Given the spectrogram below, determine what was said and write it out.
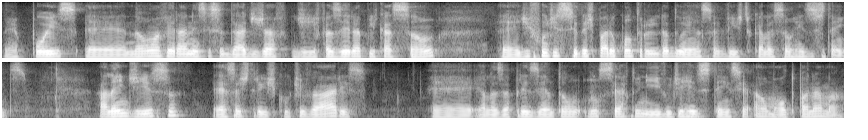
né, pois é, não haverá necessidade de, de fazer a aplicação é, de fungicidas para o controle da doença, visto que elas são resistentes. Além disso, essas três cultivares é, elas apresentam um certo nível de resistência ao mal do Panamá.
